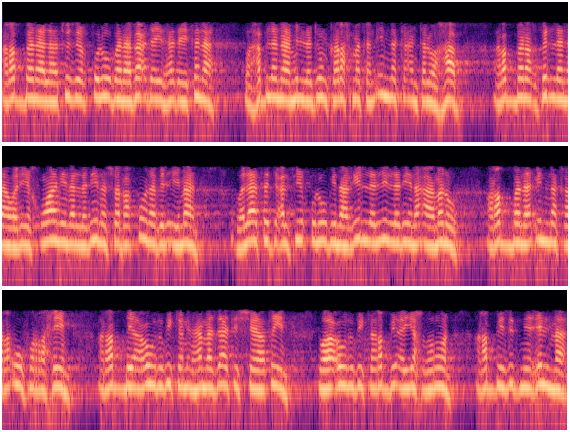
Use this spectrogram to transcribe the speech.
ربنا لا تزغ قلوبنا بعد إذ هديتنا وهب لنا من لدنك رحمة إنك أنت الوهاب. ربنا اغفر لنا ولإخواننا الذين سبقونا بالإيمان ولا تجعل في قلوبنا غلا للذين آمنوا. ربنا إنك رؤوف رحيم. رب أعوذ بك من همزات الشياطين وأعوذ بك رب أن يحضرون. رب زدني علما.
